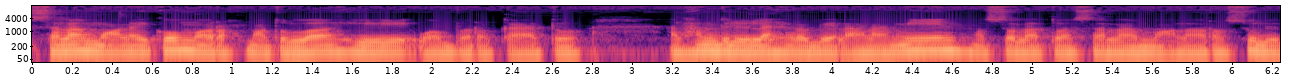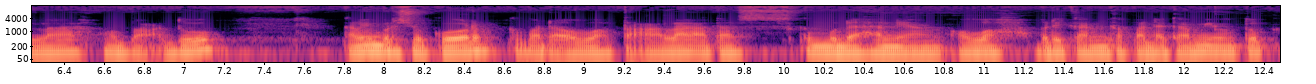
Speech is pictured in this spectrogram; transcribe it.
Assalamualaikum warahmatullahi wabarakatuh. Alhamdulillahirrabbilalamin. Wassalatu wassalamu ala rasulillah wa. Kami bersyukur kepada Allah Ta'ala atas kemudahan yang Allah berikan kepada kami untuk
